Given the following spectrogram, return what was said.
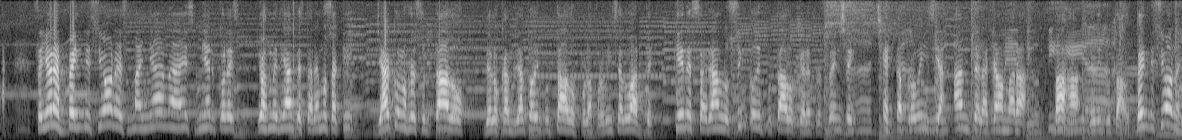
Señores, bendiciones. Mañana es miércoles. Dios mediante estaremos aquí ya con los resultados de los candidatos a diputados por la provincia de Duarte, quienes serán los cinco diputados que representen esta provincia ante la Cámara Baja de Diputados. Bendiciones.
